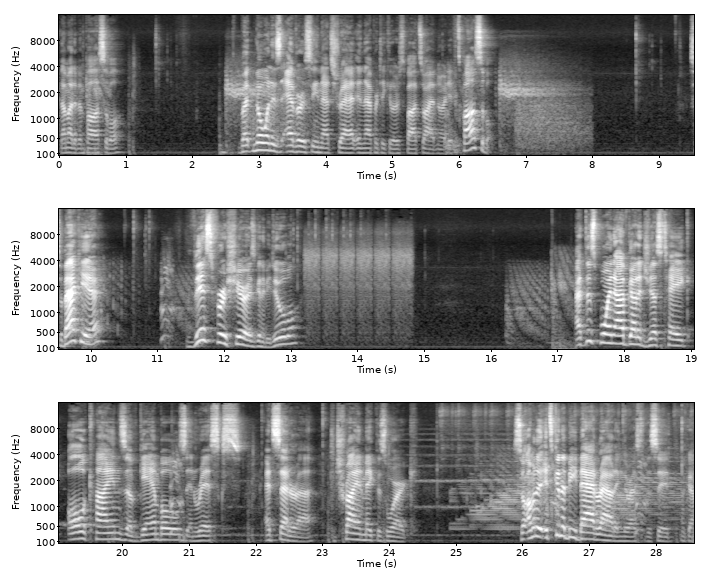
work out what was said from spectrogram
That might have been possible. But no one has ever seen that strat in that particular spot, so I have no idea if it's possible. So back here, this for sure is going to be doable. At this point, I've got to just take all kinds of gambles and risks, etc., to try and make this work. So I'm gonna. It's gonna be bad routing the rest of the seed. Okay.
